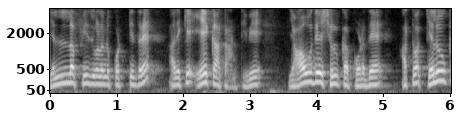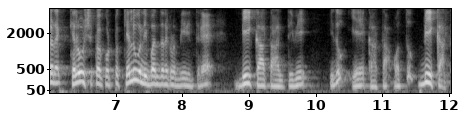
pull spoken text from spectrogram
ಎಲ್ಲ ಫೀಸ್ಗಳನ್ನು ಕೊಟ್ಟಿದ್ದರೆ ಅದಕ್ಕೆ ಏಕಾತ ಅಂತೀವಿ. ಯಾವುದೇ ಶುಲ್ಕ ಕೊಡದೆ ಅಥವಾ ಕೆಲವು ಕಡೆ, ಕೆಲವು ಶುಲ್ಕ ಕೊಟ್ಟು ಕೆಲವು ನಿಬಂಧನೆಗಳು ಮೀರಿದರೆ ಬಿ ಖಾತ ಅಂತೀವಿ. ಇದು ಎ ಖಾತ ಮತ್ತು ಬಿ ಖಾತ.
